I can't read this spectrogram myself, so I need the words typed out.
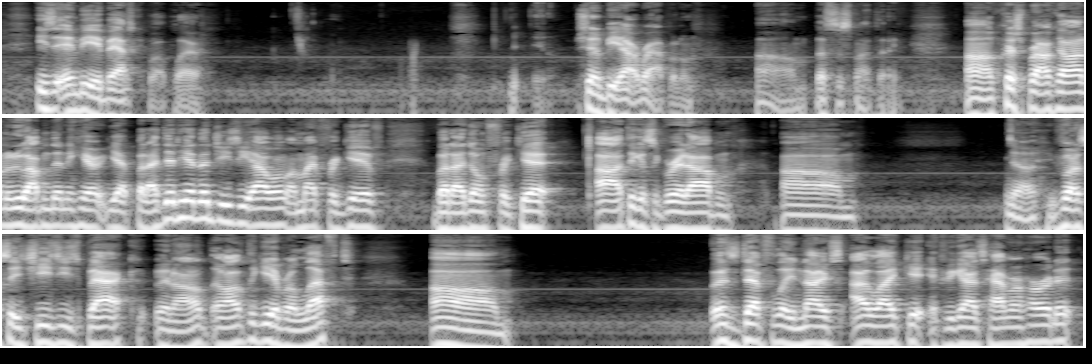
he's an NBA basketball player. Shouldn't be out rapping him. Um, that's just my thing. Uh, Chris Brown came out a new album. Didn't hear it yet, but I did hear the Jeezy album. I might forgive, but I don't forget. Uh, I think it's a great album. Um, yeah, if you want to say Jeezy's back, you know, I don't, I don't think he ever left. Um, it's definitely nice. I like it. If you guys haven't heard it,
